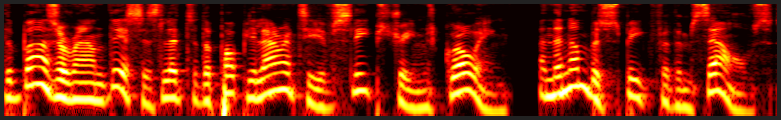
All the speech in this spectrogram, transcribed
The buzz around this has led to the popularity of sleep streams growing, and the numbers speak for themselves.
